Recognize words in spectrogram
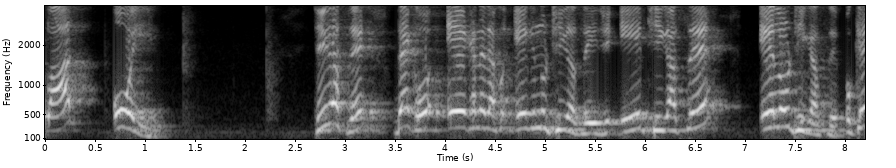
প্লাস ওই ঠিক আছে? দেখো এ এখানে দেখো এ কিন্তু ঠিক আছে, এই যে এ ঠিক আছে এলও ঠিক আছে ওকে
